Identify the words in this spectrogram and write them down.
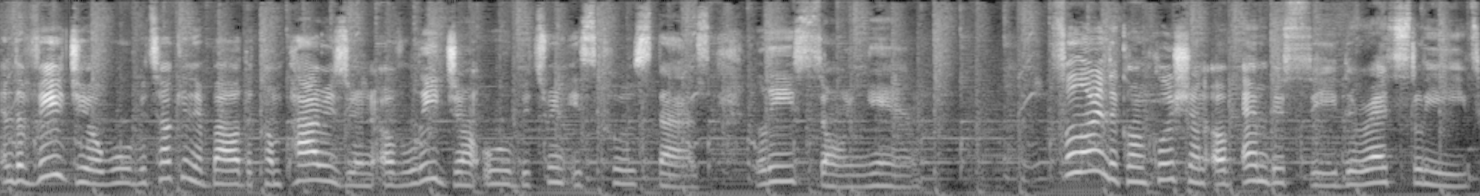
In the video, we'll be talking about the comparison of Lee Jun-ho between his co-stars Lee Se-young. Following the conclusion of MBC The Red Sleeve,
